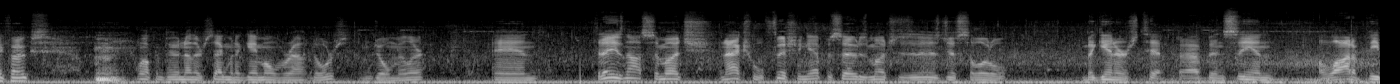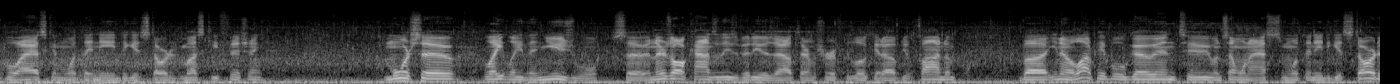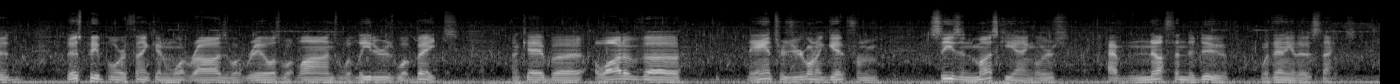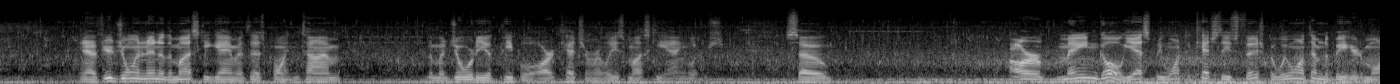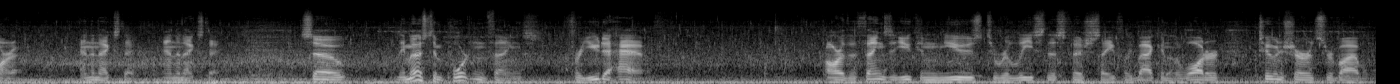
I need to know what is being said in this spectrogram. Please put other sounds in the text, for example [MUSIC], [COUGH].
Hey folks, [CLEARS THROAT] welcome to another segment of Game Over Outdoors. I'm Joel Miller and today is not so much an actual fishing episode as much as it is just a little beginner's tip. But I've been seeing a lot of people asking what they need to get started muskie fishing. More so lately than usual. So, and there's all kinds of these videos out there. I'm sure if you look it up, you'll find them. But, you know, a lot of people will go into when someone asks them what they need to get started, those people are thinking what rods, what reels, what lines, what leaders, what baits. Okay, but a lot of uh, the answers you're going to get from seasoned muskie anglers have nothing to do with any of those things. You know, if you're joining into the muskie game at this point in time, the majority of people are catch and release muskie anglers. So our main goal, yes, we want to catch these fish, but we want them to be here tomorrow and the next day and the next day. So the most important things for you to have are the things that you can use to release this fish safely back into the water to ensure its survival.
